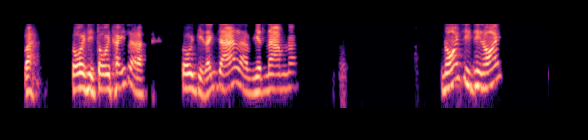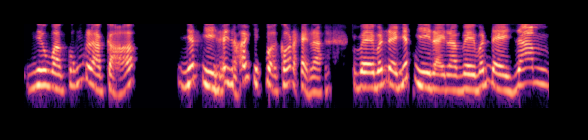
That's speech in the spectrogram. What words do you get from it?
Vâng, tôi thì tôi thấy là tôi chỉ đánh giá là Việt Nam đó nói gì thì nói nhưng mà cũng là cỡ nhất nhì thế giới. Nhưng mà có thể là về vấn đề nhất nhì này là về vấn đề giam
